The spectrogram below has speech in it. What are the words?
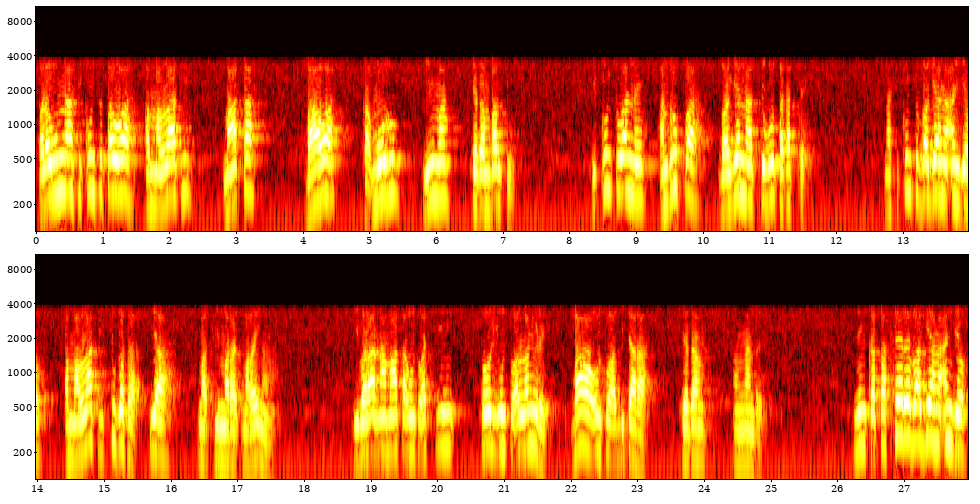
Pada unna si kuntu tawa amal lagi mata, bawah, kak muru, lima, jagan bangking. Sikuntu anne, anrupa bagian na tubuh takatte. Na sikuntu bagian na anjo, amal laki tugasa, ya, masih marainga. Ibarat na mata untuk acini, toli untuk alangire, bawa untuk bicara, jagang angandre. Ning kata sere bagian anjo,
